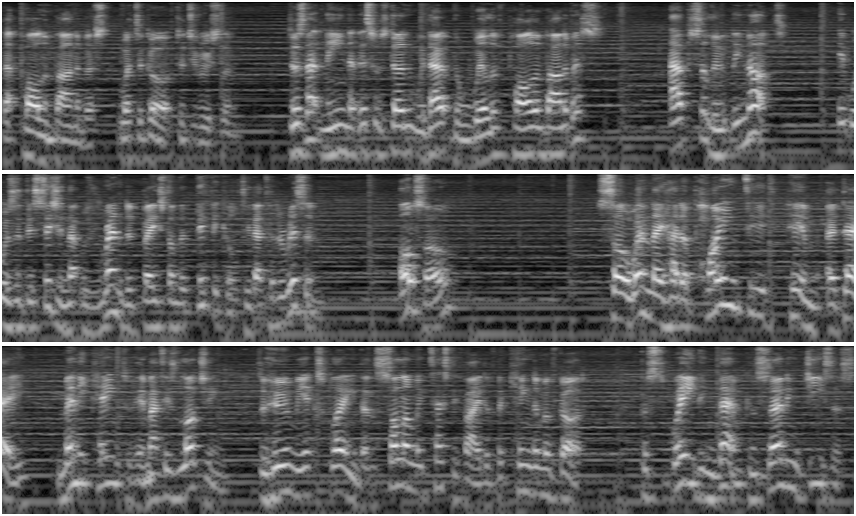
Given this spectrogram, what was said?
that Paul and Barnabas were to go up to Jerusalem. Does that mean that this was done without the will of Paul and Barnabas? Absolutely not. It was a decision that was rendered based on the difficulty that had arisen. Also, so when they had appointed him a day, many came to him at his lodging, to whom he explained and solemnly testified of the kingdom of God, persuading them concerning Jesus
